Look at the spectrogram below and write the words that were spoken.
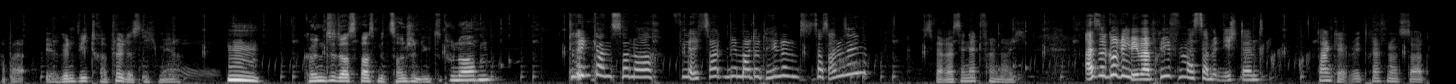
Aber irgendwie tröppelt es nicht mehr. Hm, könnte das was mit Sunshine Ink zu tun haben? Klingt ganz danach. Vielleicht sollten wir mal dorthin und uns das ansehen? Das wäre sehr nett von euch. Also gut, wir überprüfen, was damit nicht stimmt. Danke, wir treffen uns dort.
